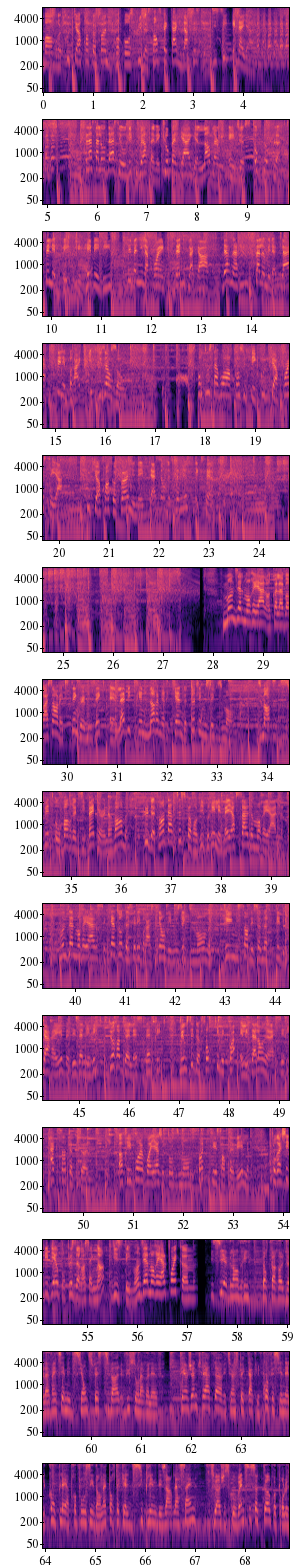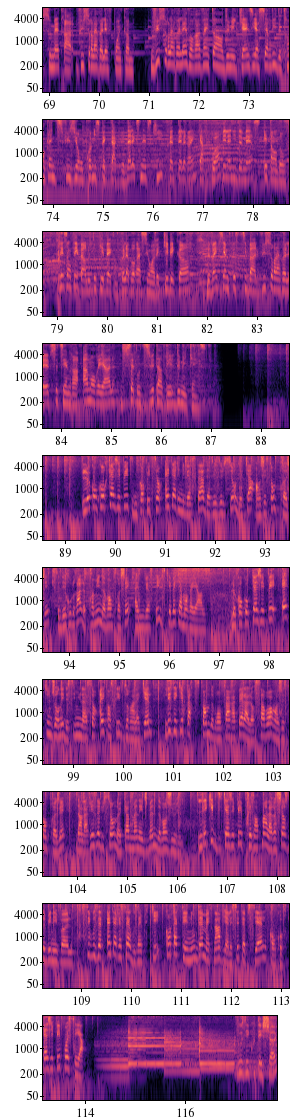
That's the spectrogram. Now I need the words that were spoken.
novembre, Coup de cœur francophone vous propose plus de 100 spectacles d'artistes d'ici et d'ailleurs. Place à l'audace et aux découvertes avec Lopelgag, Loud Larry Aegis, Octoplot, Philippe B, les Hey Babies, Stéphanie Lapointe, Danny Placard, Bernary, Salomé Leclerc, Philippe Braque et plusieurs autres. Pour tout savoir, consultez coupdecoeur.ca. Coup de cœur francophone, une invitation de Sirius XM. Mondial Montréal, en collaboration avec Stingray Music, est la vitrine nord-américaine de toutes les musiques du monde. Du mardi 18 au vendredi 21 novembre, plus de 30 artistes feront vibrer les meilleures salles de Montréal. Mondial Montréal, c'est quatre jours de célébration des musiques du monde, réunissant des sonorités des Caraïbes, des Amériques, d'Europe de l'Est, d'Afrique, mais aussi de folk québécois et les talents de la série Accent Autochtone. Offrez-vous un voyage autour du monde sans quitter le centre-ville. Pour acheter des billets ou pour plus de renseignements, visitez mondialmontréal.com. Ici Eve Landry, porte-parole de la 20e édition du festival Vue sur la relève. T'es un jeune créateur et tu as un spectacle professionnel complet à proposer dans n'importe quelle discipline des arts de la scène? Tu as jusqu'au 26 octobre pour le soumettre à vuesurlarelève.com. Vue sur la relève aura 20 ans en 2015 et a servi de tremplin de diffusion au premier spectacle d'Alex Nevsky, Fred Pellerin, Carquois, Mélanie Demers et tant d'autres. Présenté par l'Auto-Québec en collaboration avec Québecor, le 20e festival Vue sur la relève se tiendra à Montréal du 7 au 18 avril 2015. Le concours KGP est une compétition interuniversitaire de résolution de cas en gestion de projet qui se déroulera le 1er novembre prochain à l'Université du Québec à Montréal. Le concours KGP est une journée de simulation intensive durant laquelle les équipes participantes devront faire appel à leur savoir en gestion de projet dans la résolution d'un cas de management devant jury. L'équipe du KGP est présentement à la recherche de bénévoles. Si vous êtes intéressé à vous impliquer, contactez-nous dès maintenant via le site officiel concourskgp.ca. Vous écoutez Choc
